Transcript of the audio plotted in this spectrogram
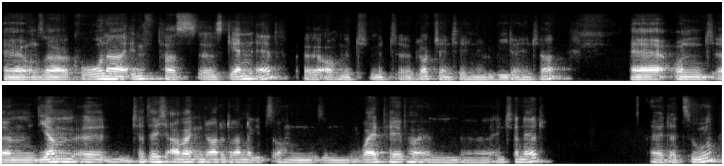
äh, unserer Corona-Impfpass-Scan-App, äh, auch mit, mit äh, Blockchain-Technologie dahinter. Äh, und ähm, die haben äh, tatsächlich arbeiten gerade dran, da gibt es auch ein, so ein White Paper im äh, Internet dazu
